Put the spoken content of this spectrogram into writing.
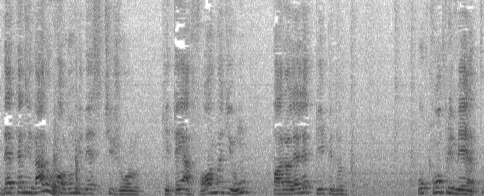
determinar o volume desse tijolo, que tem a forma de um paralelepípedo. O comprimento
